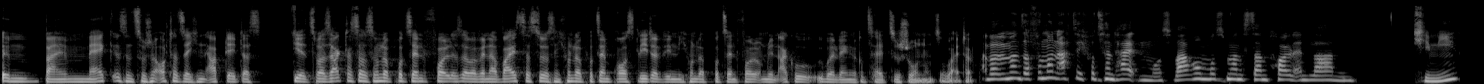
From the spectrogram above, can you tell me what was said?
im, beim Mac ist inzwischen auch tatsächlich ein Update, das dir zwar sagt, dass das 100% voll ist, aber wenn er weiß, dass du das nicht 100% brauchst, lädt er den nicht 100% voll, um den Akku über längere Zeit zu schonen und so weiter. Aber wenn man es auf 85 Prozent halten muss, warum muss man es dann voll entladen? Chemie?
